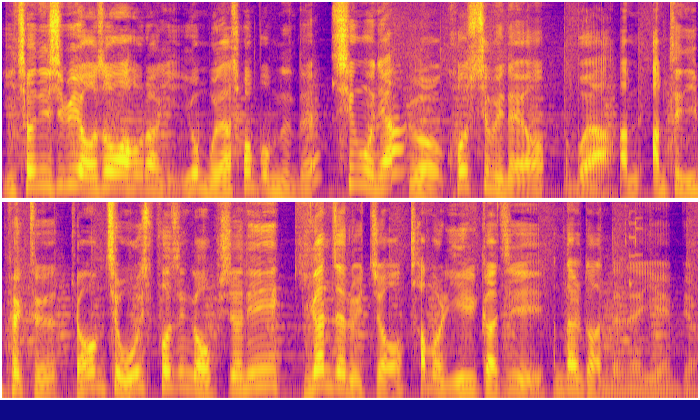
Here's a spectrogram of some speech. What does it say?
2022 어서와 호랑이. 이건 뭐냐 처음 뽑는데? 칭호냐? 그거 코스튬이네요. 어, 뭐야. 암, 암튼 이펙트. 경험치 50% 증가 옵션이 기간제로 있죠. 3월 2일까지 한 달도 안 되네 예엠병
